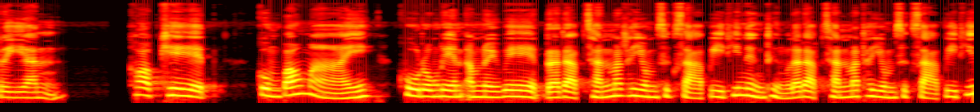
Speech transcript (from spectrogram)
เรียน ขอบเขต กลุ่มเป้าหมาย ครูโรงเรียนอำนวยเวศระดับชั้นมัธยมศึกษาปีที่ 1 ถึงระดับชั้นมัธยมศึกษาปีที่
